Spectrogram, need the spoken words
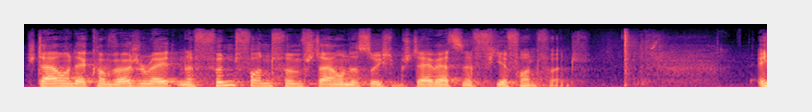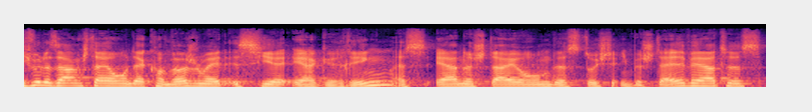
Steigerung der Conversion Rate eine 5 von 5, Steigerung des Durchschnittsbestellwerts eine 4 von 5. Ich würde sagen, Steigerung der Conversion Rate ist hier eher gering, ist eher eine Steigerung des durchschnittlichen Bestellwertes.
